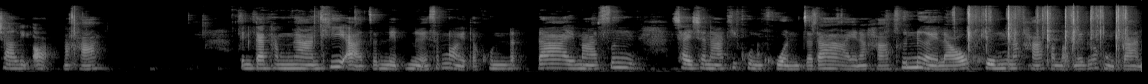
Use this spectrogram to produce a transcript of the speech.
ชาริออตนะคะเป็นการทำงานที่อาจจะเหน็ดเหนื่อยสักหน่อยแต่คุณได้มาซึ่งชัยชนะที่คุณควรจะได้นะคะ คือเหนื่อยแล้วคุ้มนะคะสำหรับในเรื่องของการ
